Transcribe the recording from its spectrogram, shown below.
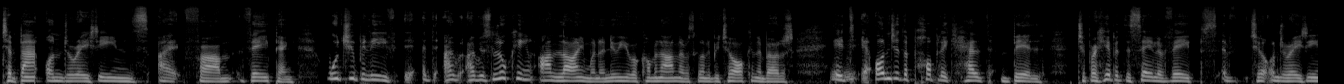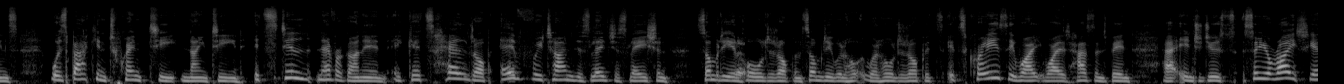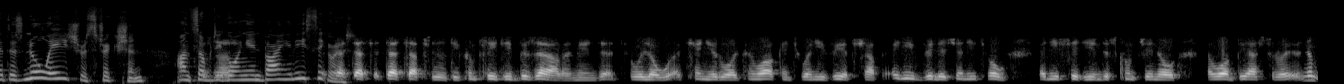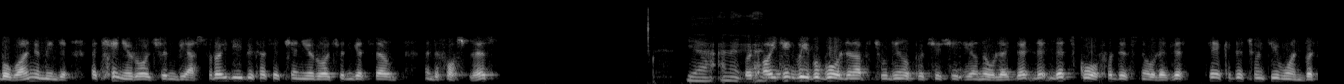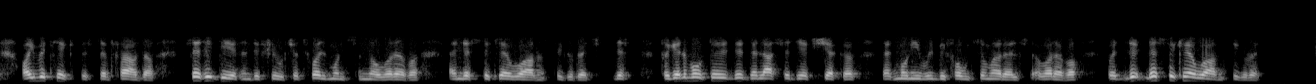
to ban under 18s uh, from vaping. Would you believe? Uh, I, I, was looking online when I knew you were coming on. I was going to be talking about it. Mm-hmm. It under the public health bill to prohibit the sale of vapes uh, to under 18s was back in 2019. It's still never gone in. It gets held up every time there's legislation. Somebody will yeah. hold it up, and somebody will will hold it up. It's it's crazy why why it hasn't been uh, introduced. So you're right. Yeah, there's no age restriction on somebody uh, going in buying an e-cigarette. That, that's, that's absolutely completely bizarre. I mean, that, you a 10-year-old can walk into any vape shop, any village, any town, any city in this country, you know, and won't be asked for Number one, I mean, a 10-year-old shouldn't be asked for ID because a 10-year-old shouldn't get served in the first place. Yeah, and I, but I, I think we have a golden opportunity, you know, Patricia, here now. Like, let, let, let's go for this now. Like, let's take it to 21. But I would take it a step further. Set a date in the future, 12 months from now, whatever, and let's declare war on cigarettes. Let's forget about the, the, the loss of the exchequer. That money will be found somewhere else or whatever. But let, let's declare war on cigarettes.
